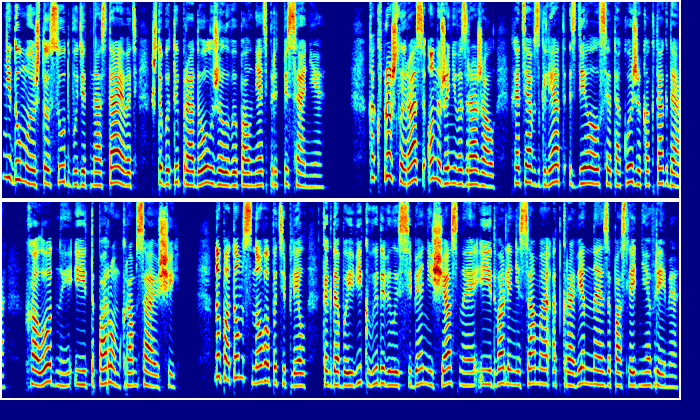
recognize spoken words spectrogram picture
Не думаю, что суд будет настаивать, чтобы ты продолжил выполнять предписание. Как в прошлый раз, он уже не возражал, хотя взгляд сделался такой же, как тогда, холодный и топором кромсающий. Но потом снова потеплел, когда боевик выдавил из себя несчастное и едва ли не самое откровенное за последнее время.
